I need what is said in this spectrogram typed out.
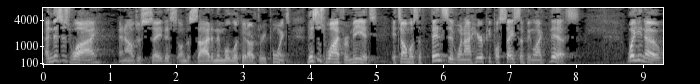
And this is why, and I'll just say this on the side and then we'll look at our three points. This is why for me it's it's almost offensive when I hear people say something like this. Well, you know,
